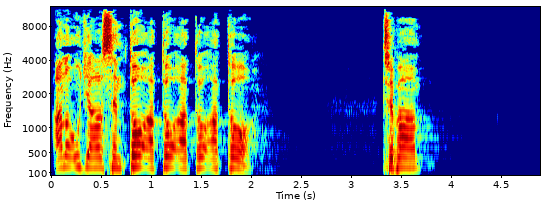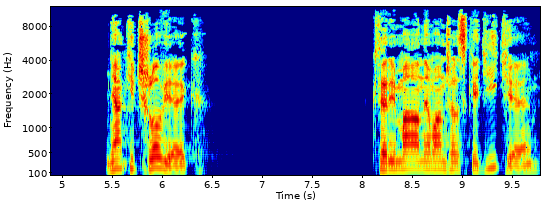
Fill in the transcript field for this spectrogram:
Ano, udělal jsem to a to a to a to. Třeba nějaký člověk, který má nemanželské dítě,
